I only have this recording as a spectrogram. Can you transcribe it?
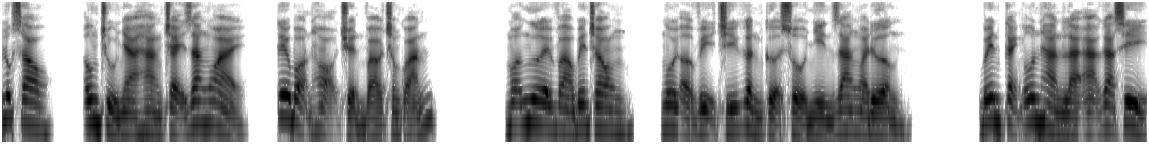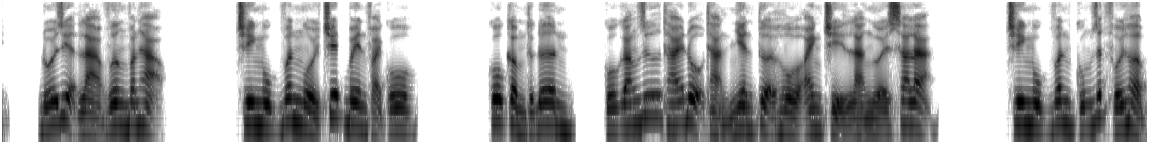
lúc sau, ông chủ nhà hàng chạy ra ngoài, kêu bọn họ chuyển vào trong quán. Mọi người vào bên trong, ngồi ở vị trí gần cửa sổ nhìn ra ngoài đường. Bên cạnh ôn hàn là Agassi, đối diện là Vương Văn Hạo. Trình Mục Vân ngồi chết bên phải cô. Cô cầm thực đơn, cố gắng giữ thái độ thản nhiên tựa hồ anh chỉ là người xa lạ. Trình Mục Vân cũng rất phối hợp.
